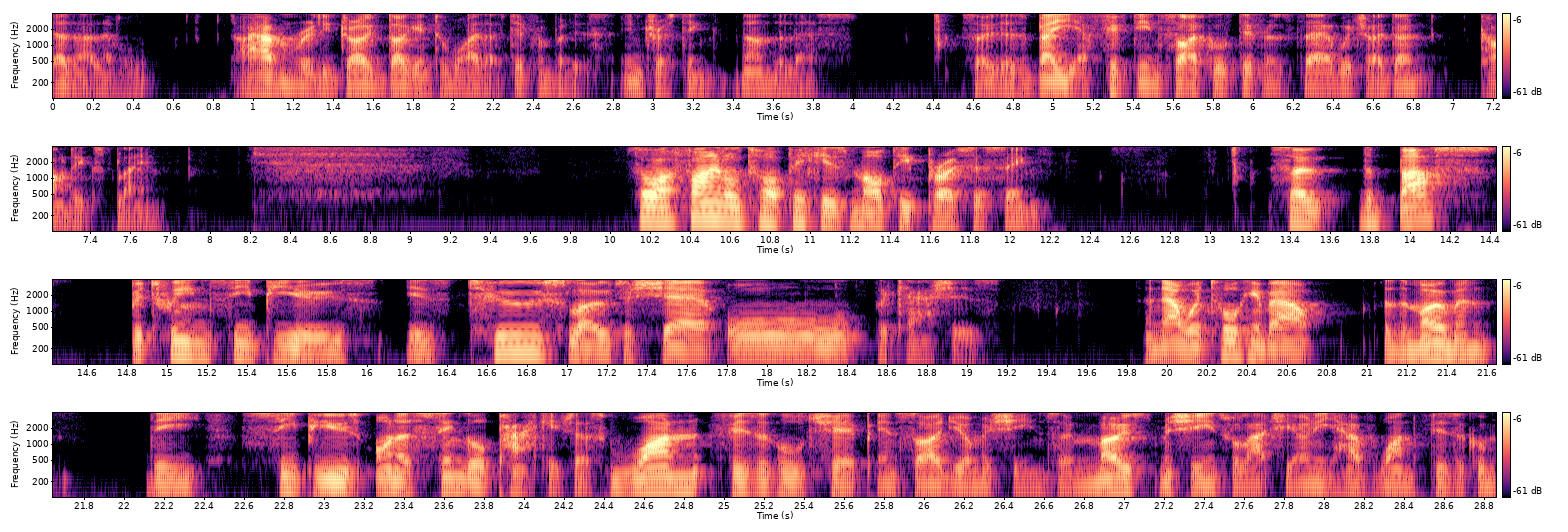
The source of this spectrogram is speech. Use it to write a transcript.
at that level. I haven't really dug, dug into why that's different, but it's interesting nonetheless. So there's about yeah 15 cycles difference there, which I don't can't explain. So our final topic is multiprocessing. So the bus between CPUs is too slow to share all the caches. And now we're talking about, at the moment, the CPUs on a single package. That's one physical chip inside your machine. So most machines will actually only have one physical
